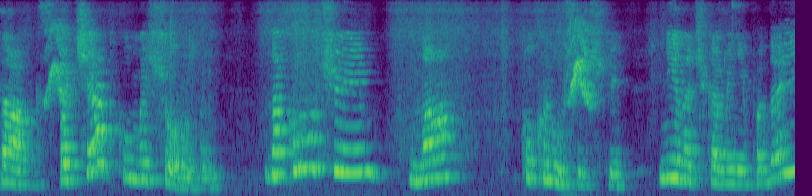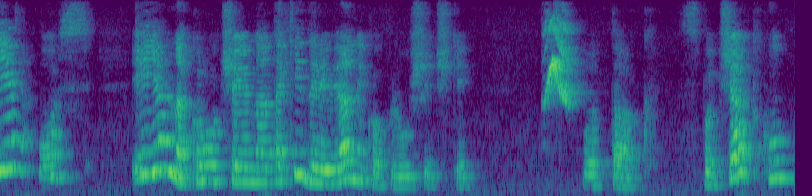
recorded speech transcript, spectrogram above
Так, спочатку ми що робимо? Накручуємо на коклюшечки. Ніночка мені подає ось. І я накручую на такі дерев'яні коклюшечки. Отак. Спочатку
